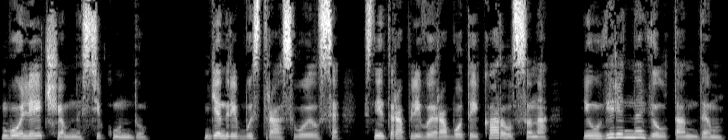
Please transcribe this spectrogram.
более чем на секунду. Генри быстро освоился с неторопливой работой Карлсона и уверенно вел тандем.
